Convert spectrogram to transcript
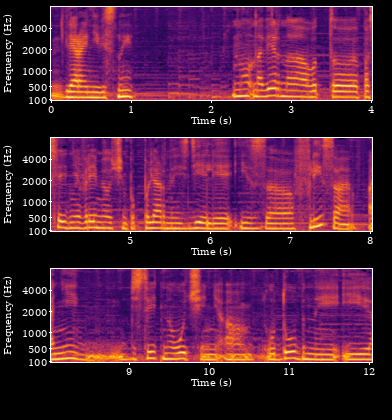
для ранней весны. Ну, наверное, вот э, последнее время очень популярные изделия из э, флиса. Они действительно очень э, удобные и,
